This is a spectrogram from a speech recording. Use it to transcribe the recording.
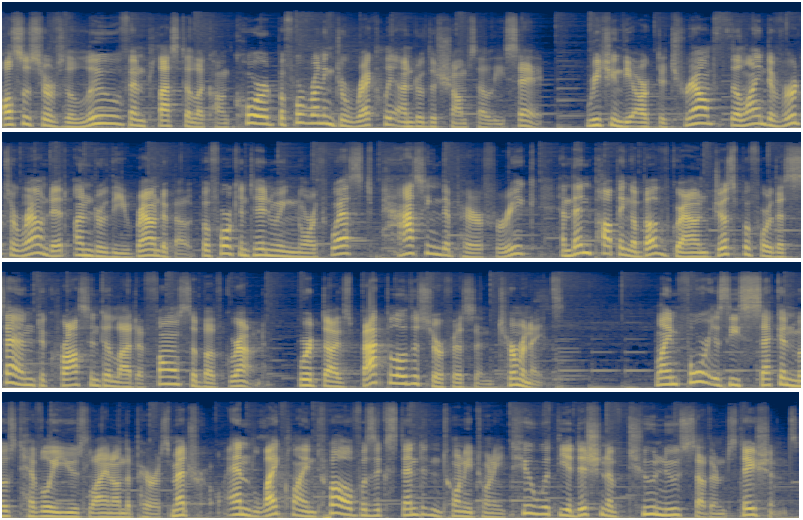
also serves the Louvre and Place de la Concorde before running directly under the Champs-Élysées. Reaching the Arc de Triomphe, the line diverts around it under the roundabout, before continuing northwest, passing the peripherique, and then popping above ground just before the Seine to cross into La Défense above ground, where it dives back below the surface and terminates. Line 4 is the second most heavily used line on the Paris Metro, and like Line 12 was extended in 2022 with the addition of two new southern stations,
